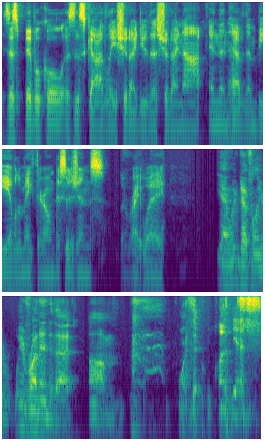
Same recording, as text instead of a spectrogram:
"Is this biblical? Is this godly? Should I do this? Should I not?" And then have them be able to make their own decisions the right way. Yeah, and we've definitely we've run into that um more than once. Yes.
